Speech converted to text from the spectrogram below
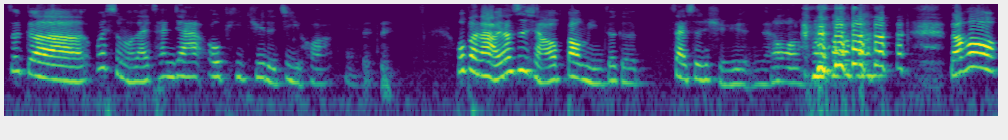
这个为什么来参加 OPG 的计划？我本来好像是想要报名这个再生学院这样，然后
